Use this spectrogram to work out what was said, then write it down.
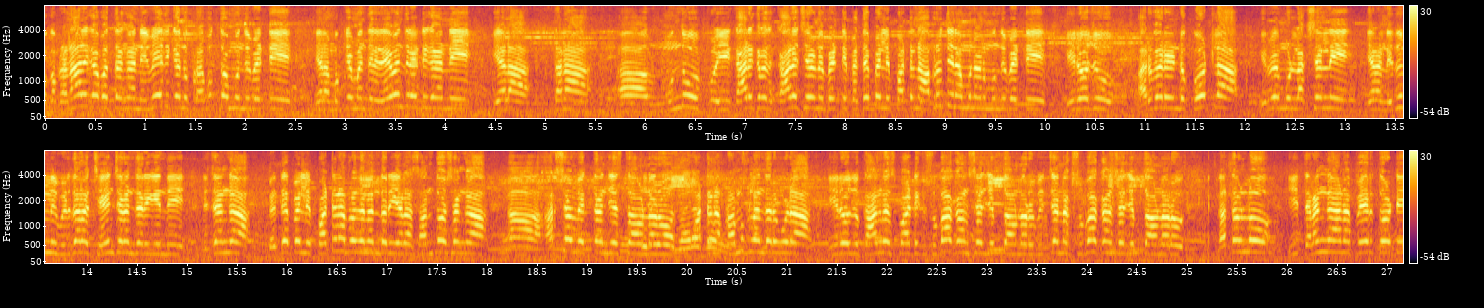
ఒక ప్రణాళికాబద్ధంగా నివేదికను ప్రభుత్వం ముందు పెట్టి ఇలా ముఖ్యమంత్రి రేవంత్ రెడ్డి గారిని ఇలా తన ముందు ఈ కార్యక్రమ కార్యాచరణ పెట్టి పెద్దపల్లి పట్టణ అభివృద్ధి నమూనాను ముందు పెట్టి ఈరోజు అరవై రెండు కోట్ల ఇరవై మూడు లక్షల్ని ఇలా నిధుల్ని విడుదల చేయించడం జరిగింది. నిజంగా పెద్దపల్లి పట్టణ ప్రజలందరూ ఇలా సంతోషంగా హర్షం వ్యక్తం చేస్తూ ఉన్నారు. పట్టణ ప్రముఖులందరూ కూడా ఈరోజు కాంగ్రెస్ పార్టీకి శుభాకాంక్షలు చెప్తా ఉన్నారు. విద్యన్నకు శుభాకాంక్షలు చెప్తా ఉన్నారు. గతంలో ఈ తెలంగాణ పేరుతోటి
